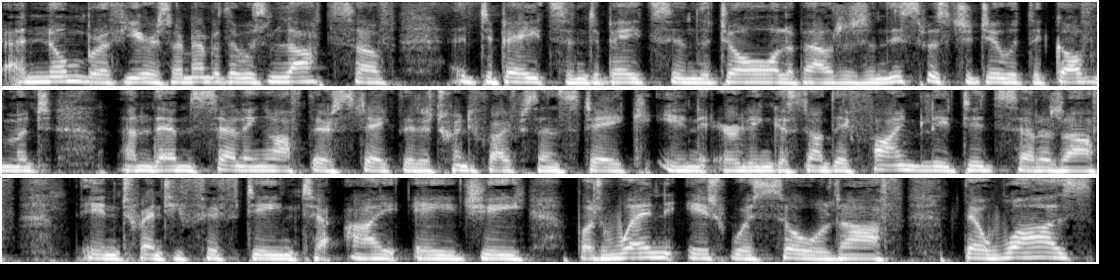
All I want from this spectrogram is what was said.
a number of years. I remember there was lots of uh, debates and debates in the Dáil about it, and this was to do with the government and them selling off their stake. They had a 25% stake in Aer Lingus. Now, they finally did sell it off in 2015 to IAG, but when it was sold off, there was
